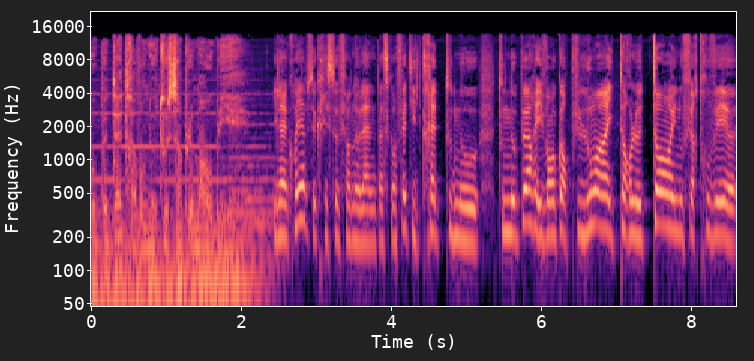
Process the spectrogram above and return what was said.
Ou peut-être avons-nous tout simplement oublié. Il est incroyable ce Christopher Nolan parce qu'en fait il traite toutes nos toutes nos peurs et il va encore plus loin. Il tord le temps, il nous fait retrouver euh,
